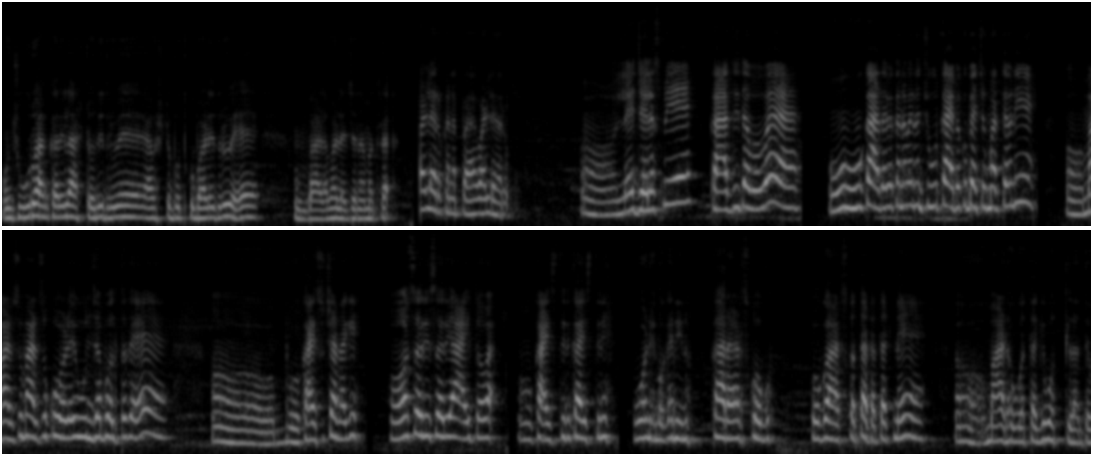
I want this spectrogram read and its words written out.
ಒಂಚೂರು ಅಂಕರಿಲ್ಲ ಅಷ್ಟೊಂದಿದ್ರು ಅಷ್ಟು ಬದುಕು ಬಾಳಿದ್ರು ಭಾಳ ಒಳ್ಳೆ ಜನ ಮಾತ್ರ. ಒಳ್ಳೆಯವ್ರು ಕಣಪ್ಪ ಒಳ್ಳೆಯವರು. ಲೇ ಜಲಸ್ಮಿ ಕಾದಿದ್ದಾವ ಹ್ಞೂ ಹ್ಞೂ ಕಾದವೆ ಕಣವ ಚೂರು ಕಾಯ್ಬೇಕು ಬೆಚ್ಚಗೆ ನೀ. ಮಾಡಿಸು ಮಾಡಿಸು ಕೋಳಿ ಉಂಜ ಬಲ್ತದೆ. ಕಾಯ್ಸು ಚೆನ್ನಾಗಿ. ಹ್ಞೂ ಸರಿ ಸರಿ ಆಯ್ತವ ಕಾಯಿಸ್ತೀನಿ ಕಾಯಿಸ್ತೀನಿ. ಓಣಿ ಮಗ ನೀನು ಖಾರ ಆಡ್ಸ್ಕೋಗು ಹೋಗು. ಆಡ್ಸ್ಕೊ, ತಟ, ತಟ್ನೆ. ಮಾಡೋ ಹೊತ್ತಾಗಿ ಒತ್ತಲಂತೆ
